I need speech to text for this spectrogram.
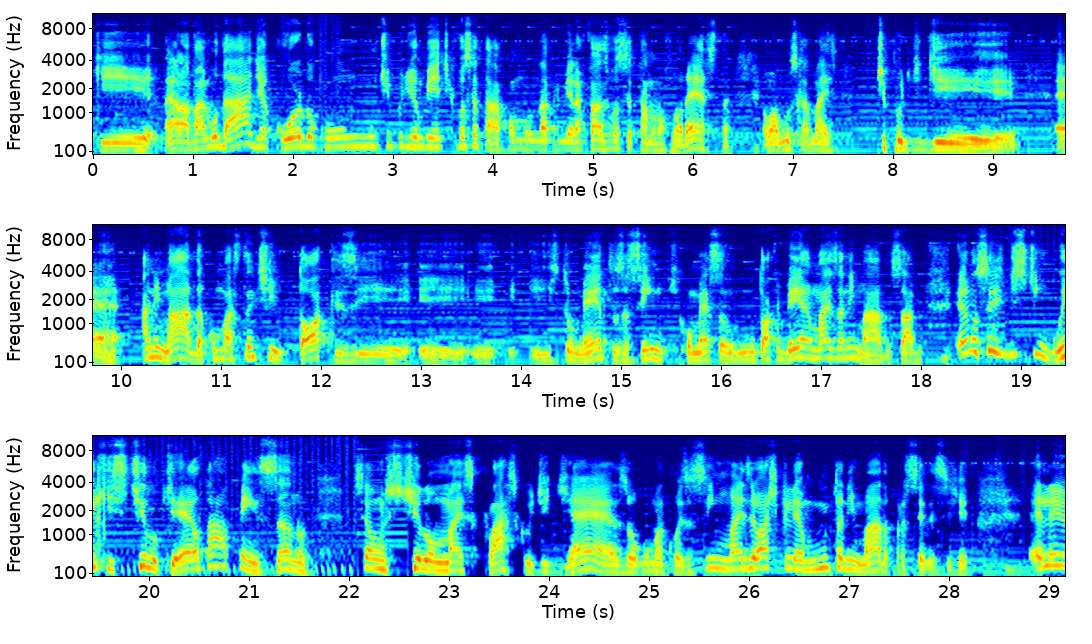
Que ela vai mudar de acordo com o tipo de ambiente que você tá. Como na primeira fase você tá numa floresta, é uma música mais tipo de, de é, animada, com bastante toques e, e, e, e, instrumentos, assim, que começam um toque bem mais animado, sabe? Eu não sei distinguir que estilo que é, eu tava pensando se é um estilo mais clássico de jazz ou alguma coisa assim, mas eu acho que ele é muito animado para ser desse jeito. Ele,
